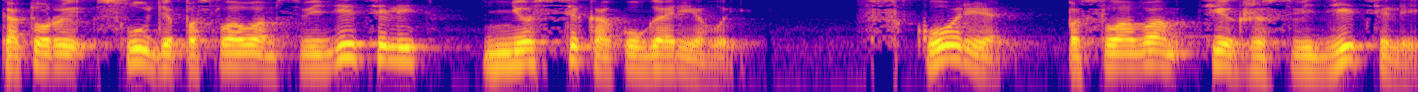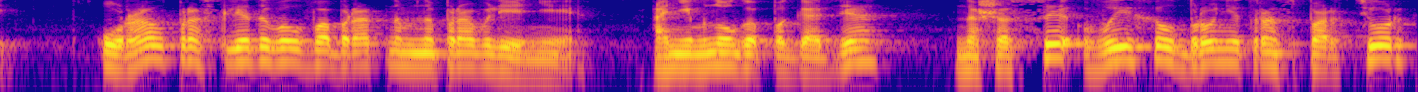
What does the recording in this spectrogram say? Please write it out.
который, судя по словам свидетелей, несся как угорелый. Вскоре, по словам тех же свидетелей, Урал проследовал в обратном направлении, а немного погодя, на шоссе выехал бронетранспортер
